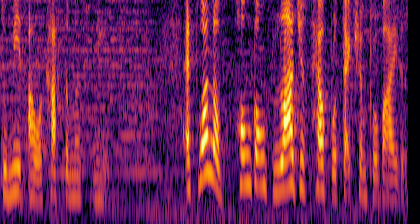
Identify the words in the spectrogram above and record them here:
to meet our customers' needs. As one of Hong Kong's largest health protection providers,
